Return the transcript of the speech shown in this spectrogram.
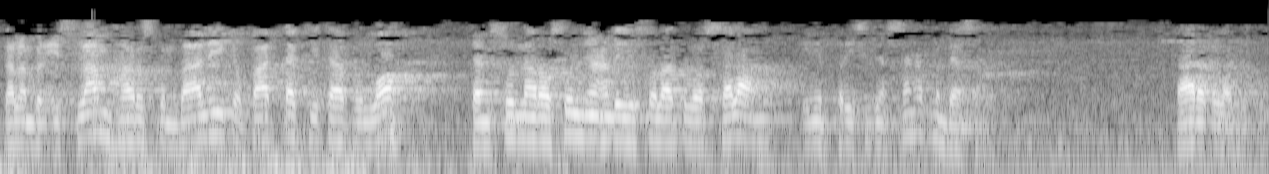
dalam berislam harus kembali kepada kitabullah dan sunnah rasulnya alaihi salatu wassalam. Ini prinsip yang sangat mendasar. Barakallahu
